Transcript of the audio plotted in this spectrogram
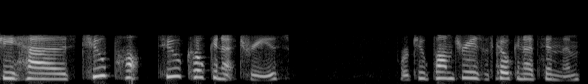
she has two two coconut trees, or two palm trees with coconuts in them.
